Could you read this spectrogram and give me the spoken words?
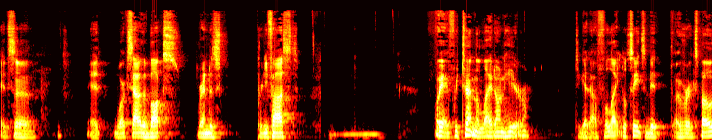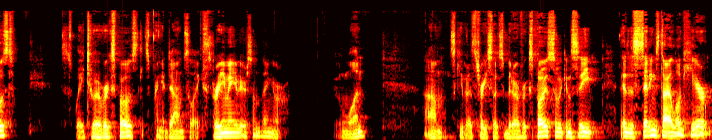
it's a, it works out of the box, renders pretty fast. Oh yeah, if we turn the light on here to get our full light, you'll see it's a bit overexposed. It's way too overexposed. Let's bring it down to like three maybe or something, or one. Um, let's keep it at three so it's a bit overexposed so we can see there's a settings dialog here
